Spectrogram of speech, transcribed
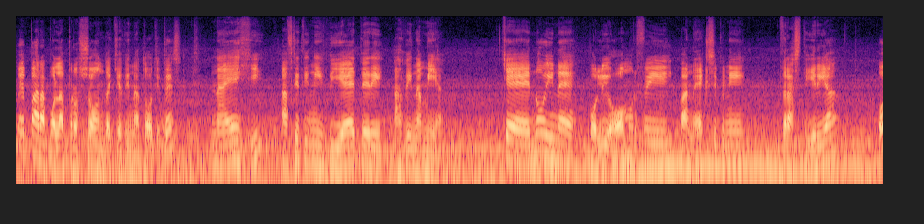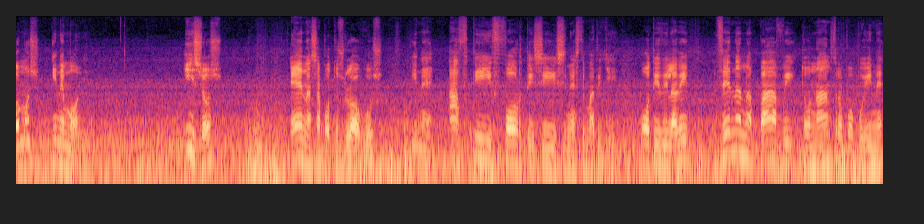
με πάρα πολλά προσόντα και δυνατότητες να έχει αυτή την ιδιαίτερη αδυναμία και ενώ είναι πολύ όμορφη, πανέξυπνη, δραστήρια όμως είναι μόνη ίσως ένας από τους λόγους είναι αυτή η φόρτιση συναισθηματική. Ότι δηλαδή δεν αναπαύει τον άνθρωπο που είναι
